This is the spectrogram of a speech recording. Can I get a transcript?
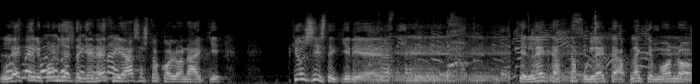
Λέτε λοιπόν για τα γενέθλιά σας στο κολονάκι. Ποιος είστε, κύριε, ε, ε, και λέτε αυτά που λέτε απλά και μόνο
